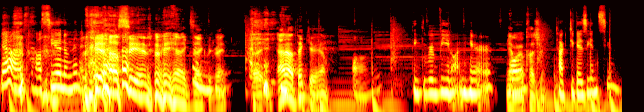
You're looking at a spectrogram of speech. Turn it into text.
yeah, I'll, see you in a minute. yeah, I'll see you. Yeah, exactly, right. But, I know. Thank you. Yeah, Thank you for being on here. yeah, my Well, pleasure. Talk to you guys again soon.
